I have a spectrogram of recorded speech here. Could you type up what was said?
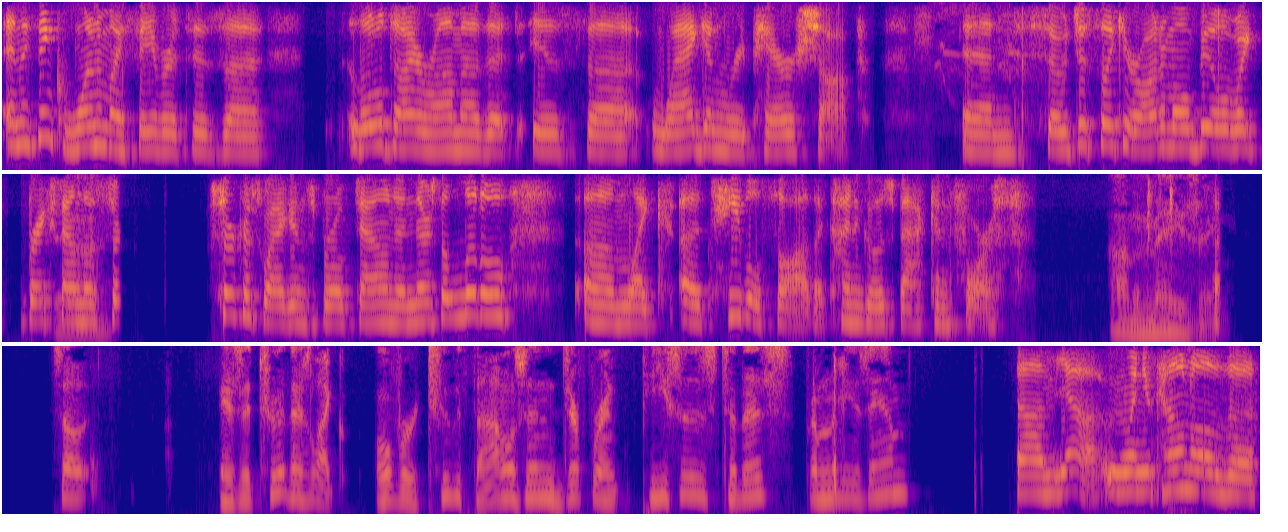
And I think one of my favorites is a little diorama that is the wagon repair shop. And so, just like your automobile breaks yeah. down, those cir- circus wagons broke down, and there's a little, um, like a table saw that kind of goes back and forth. Amazing. So, is it true there's like over 2,000 different pieces to this from the museum? Um, yeah, when you count all the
